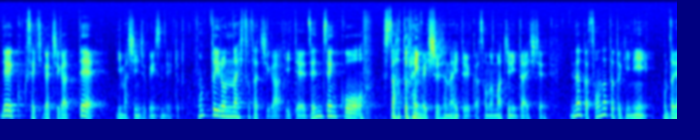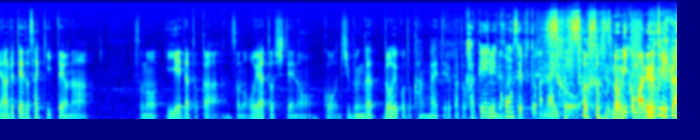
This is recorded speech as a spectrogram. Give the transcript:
で国籍が違って今新宿に住んでる人とか本当いろんな人たちがいて全然こうスタートラインが一緒じゃないというかその街に対してなんかそうなった時に本当にある程度さっき言ったようなその家だとかその親としてのこう自分がどういうことを考えてるかとか家庭にコンセプトがないと飲み込まれるというか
